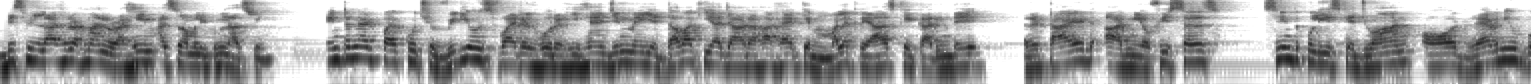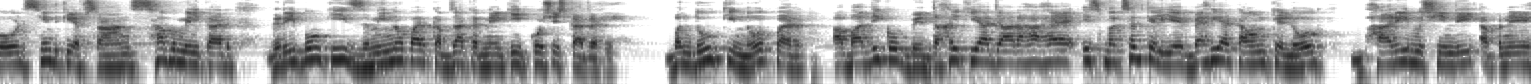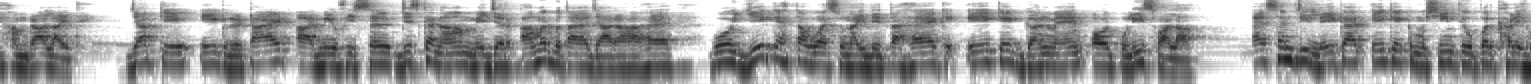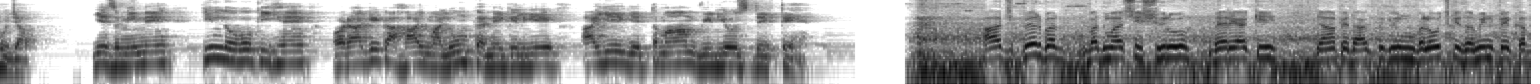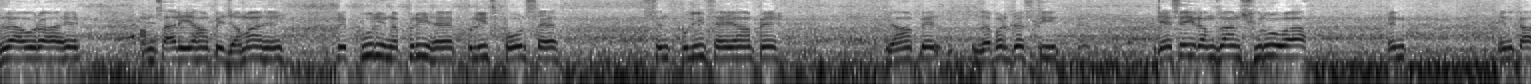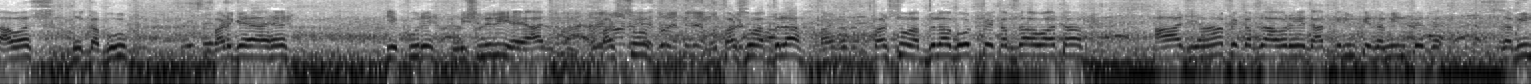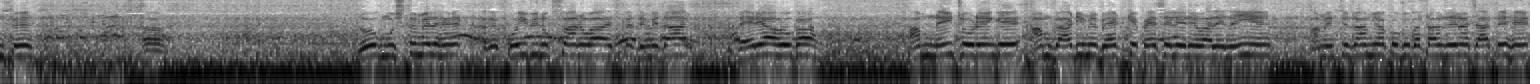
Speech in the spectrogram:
बिस्मिल्लाहिर्रहमानिर्रहीम अस्सलाम वालेकुम नाजरीन। इंटरनेट पर कुछ वीडियोस वायरल हो रही हैं, जिनमें ये दावा किया जा रहा है कि मलक रियाज के कारिंदे, retired army officers, Sindh police के जवान और रेवेन्यू बोर्ड सिंध के अफसरान सब मिलकर गरीबों की ज़मीनों पर कब्जा करने की कोशिश कर रहे हैं। बंदूक की नोक पर आबादी को बेदखल किया जा रहा है। इस मकसद के लिए बहरिया टाउन के लोग भारी मशीनरी अपने हमरा लाए थे, जबकि एक रिटायर्ड आर्मी ऑफिसर जिसका नाम मेजर आमर बताया जा रहा है, वो ये कहता हुआ सुनाई देता है कि एक एक गनमैन और पुलिस वाला एसएमजी लेकर एक एक मशीन के ऊपर खड़े हो जाओ। ये ज़मीनें किन लोगों की हैं और आगे का हाल मालूम करने के लिए आइए ये तमाम वीडियोस देखते हैं। आज फिर बद, बदमाशी शुरू बैरिया की। यहाँ पे तकरीम बलोच की ज़मीन पे कब्ज़ा हो रहा है। हम सारे यहाँ पे जमा हैं। ये पूरी नफरी है पुलिस फोर्स है सिंध पुलिस है यहाँ पे। यहाँ पे ज़बरदस्ती जैसे ही रमज़ान शुरू हुआ इन इनका हवस इनका भूख बढ़ गया है। ये पूरे मिशनरी है आज। परसों परसों अब्दुल्ला परसों अब्दुल्ला गोट पे कब्जा हुआ था। आज यहाँ पे कब्जा हो रहे हैं। दाद करीम के ज़मीन पे ज़मीन पे आ, लोग मुश्तमिल हैं। अगर कोई भी नुकसान हुआ इसका जिम्मेदार बहरिया होगा। हम नहीं छोड़ेंगे। हम गाड़ी में बैठ के पैसे लेने वाले नहीं हैं। हम इंतज़ामिया को भी बता देना चाहते हैं।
